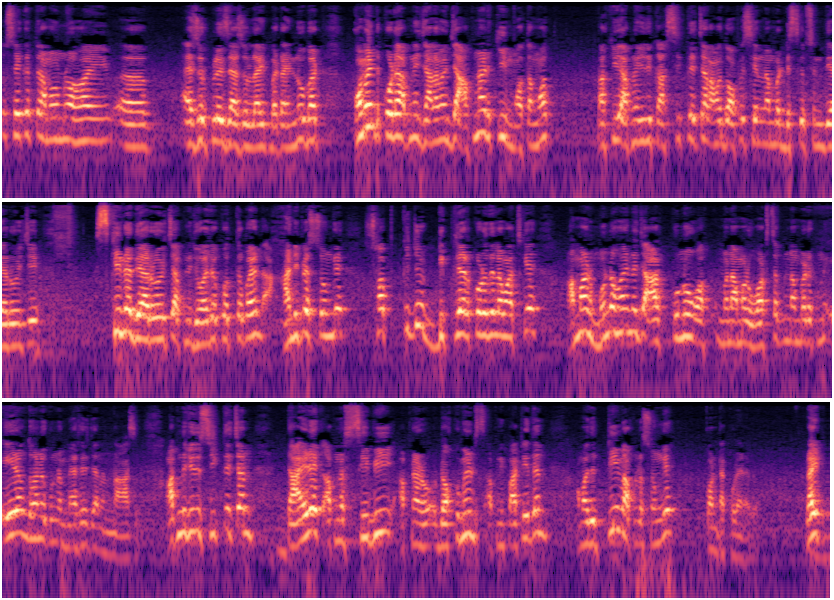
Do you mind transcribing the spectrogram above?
তো সেক্ষেত্রে আমার মনে হয় as your place as your life but I know but comment করে আপনি জানাবেন যে আপনার কি মতামত। বাকি আপনি যদি কাজ শিখতে চান, আমাদের অফিসিয়াল নাম্বার ডিসক্রিপশন দেওয়া রয়েছে। স্ক্রিনে দেওয়া রয়েছে, আপনি যোগাযোগ করতে পারেন। হানিফের সঙ্গে সব কিছু ডিক্লেয়ার করে দিলাম আজকে। আমার মনে হয় না যে আর কোনো মানে আমার হোয়াটসঅ্যাপ নাম্বারে কোনো, এইরকম ধরনের কোনো মেসেজ যেন না আসে। আপনি যদি শিখতে চান ডাইরেক্ট আপনার সিবি আপনার ডকুমেন্টস আপনি পাঠিয়ে দেন, আমাদের টিম আপনার সঙ্গে কন্ট্যাক্ট করে নেবে। রাইট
